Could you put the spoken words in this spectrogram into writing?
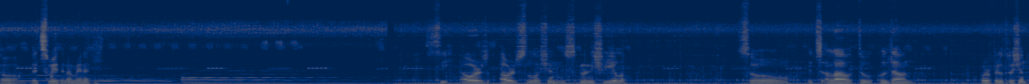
so let's wait in a minute. See our our solution is greenish yellow. So it's allowed to cool down for filtration.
